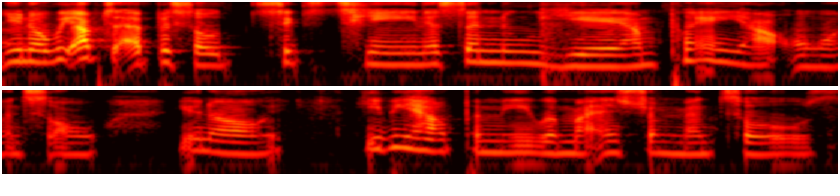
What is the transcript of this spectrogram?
you know we up to episode 16. It's a new year. I'm putting y'all on, so you know he be helping me with my instrumentals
